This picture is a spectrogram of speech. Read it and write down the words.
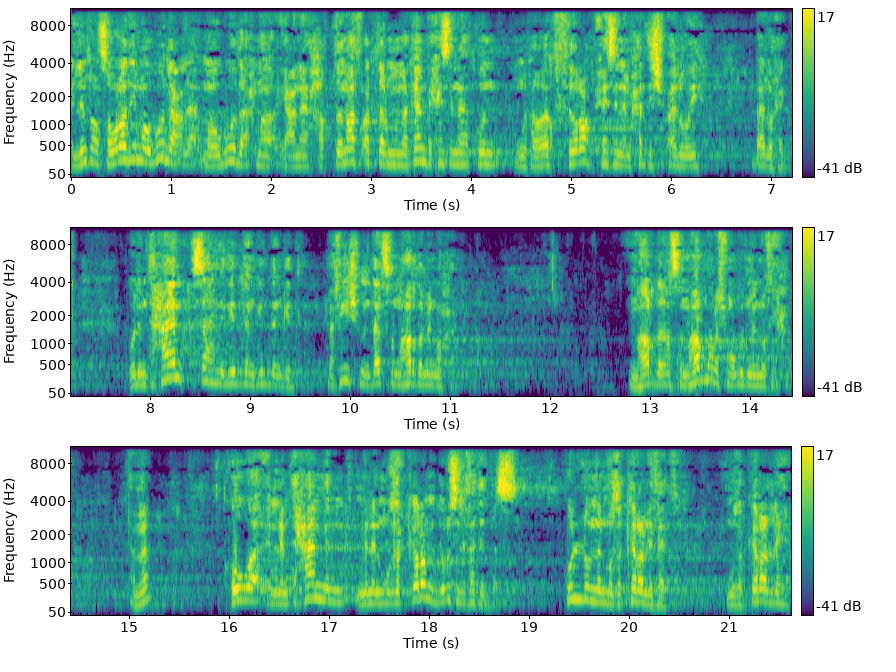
اللي انت مصورها دي موجودة على موجودة. إحنا يعني حطيناها في أكتر من مكان بحيث إنها تكون متوفرة بحيث إن محدش يبقى له إيه؟ يبقى له حجة. والامتحان سهل جدا جدا جدا. مفيش من درس النهاردة منه حاجة. النهاردة درس النهاردة مش موجود منه في حاجة. تمام؟ هو الامتحان من من المذكرة من الدروس اللي فاتت بس. كله من المذكرة اللي فاتت. المذكرة اللي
